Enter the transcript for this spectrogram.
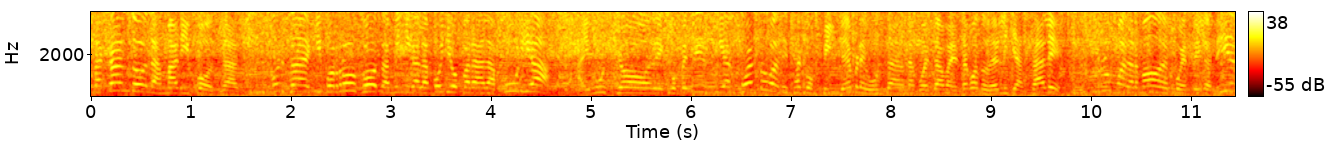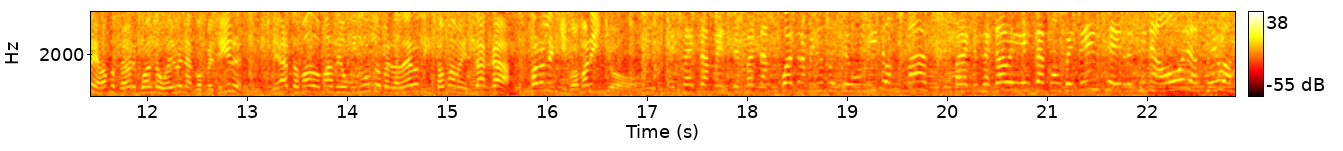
sacando las mariposas. Fuerza equipo rojo, también llega el apoyo para la Furia. Hay mucho de competencia. ¿Cuándo Vanessa compite? Pregunta en la cuenta Vanessa cuando Derdis ya sale rumbo al armado de puente. Y los líderes, vamos a ver cuándo vuelven a competir. Le ha tomado más de un minuto, pero Derdis toma ventaja para el equipo amarillo. Exactamente, faltan cuatro minutos, segunditos más para que se acabe esta competencia y recién ahora Sebas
